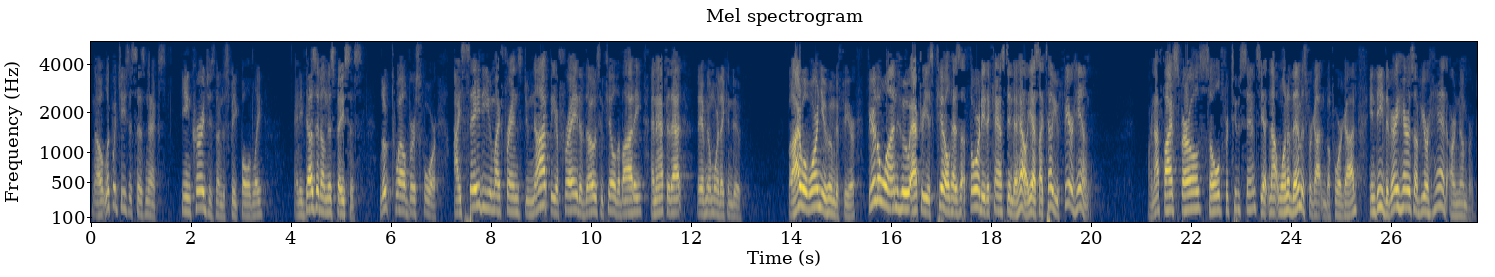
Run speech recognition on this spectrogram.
No, look what Jesus says next. He encourages them to speak boldly, and he does it on this basis. Luke 12, verse 4. I say to you, my friends, do not be afraid of those who kill the body, and after that, they have no more they can do. But I will warn you whom to fear. Fear the one who, after he is killed, has authority to cast into hell. Yes, I tell you, fear him. Are not five sparrows sold for two cents? Yet not one of them is forgotten before God. Indeed, the very hairs of your head are numbered.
